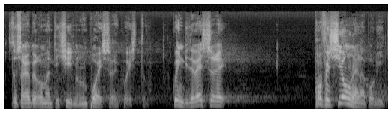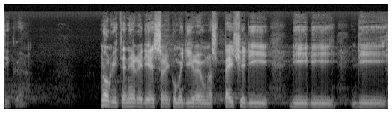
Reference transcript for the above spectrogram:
Questo sarebbe il romanticismo, non può essere questo. Quindi deve essere professione la politica, non ritenere di essere, come dire, una specie di, di, di,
